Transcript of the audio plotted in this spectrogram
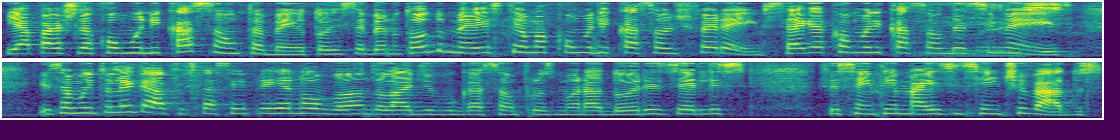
E a parte da comunicação também. Eu estou recebendo todo mês, tem uma comunicação diferente. Segue a comunicação desse Isso. mês. Isso é muito legal, porque está sempre renovando lá a divulgação para os moradores e eles se sentem mais incentivados.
